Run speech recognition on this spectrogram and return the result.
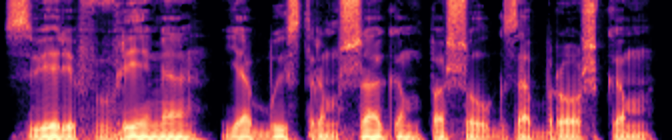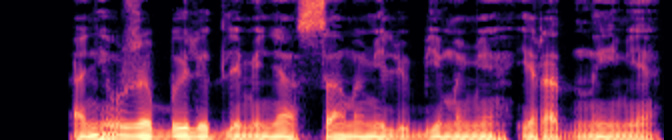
Сверив время, я быстрым шагом пошел к заброшкам. Они уже были для меня самыми любимыми и родными,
